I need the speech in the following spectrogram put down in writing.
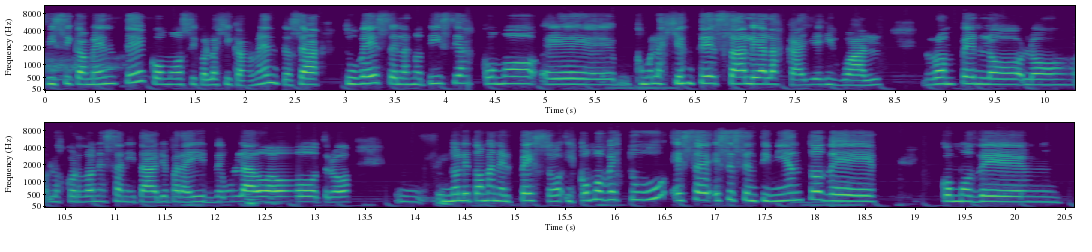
físicamente como psicológicamente. O sea, tú ves en las noticias cómo, eh, cómo la gente sale a las calles igual, rompen lo- lo- los cordones sanitarios para ir de un lado a otro, mm, Sí. no le toman el peso. ¿Y cómo ves tú ese, ese sentimiento de como de mm,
